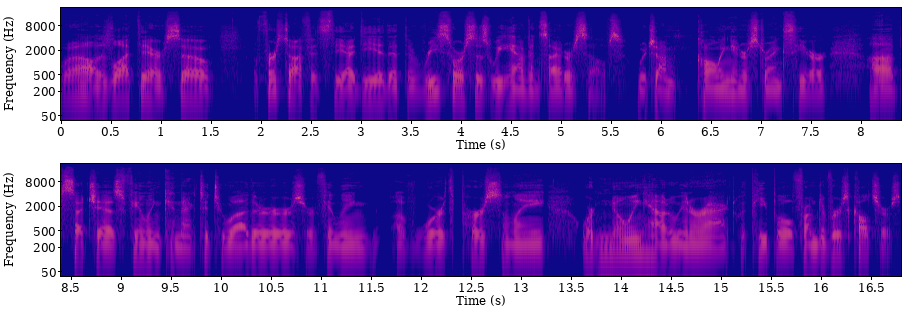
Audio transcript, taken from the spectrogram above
Well, there's a lot there. So, first off, it's the idea that the resources we have inside ourselves, which I'm calling inner strengths here, uh, such as feeling connected to others or feeling of worth personally, or knowing how to interact with people from diverse cultures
